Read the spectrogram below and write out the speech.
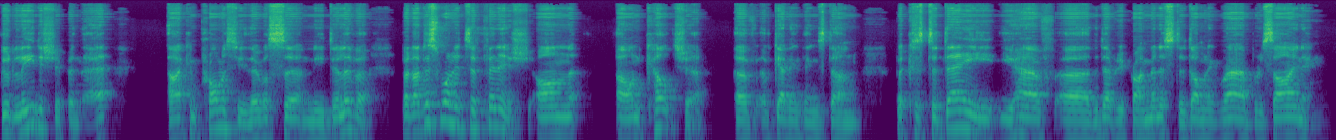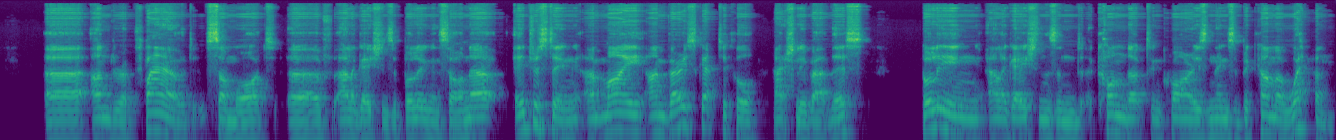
good leadership in there, I can promise you they will certainly deliver. But I just wanted to finish on on culture of, of getting things done because today you have uh, the Deputy Prime Minister Dominic Raab resigning uh, under a cloud somewhat uh, of allegations of bullying and so on. Now, interesting. Uh, my I'm very sceptical actually about this. Bullying allegations and conduct inquiries and things have become a weapon.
